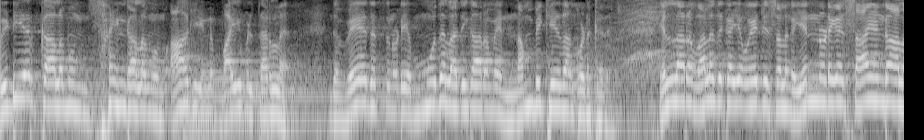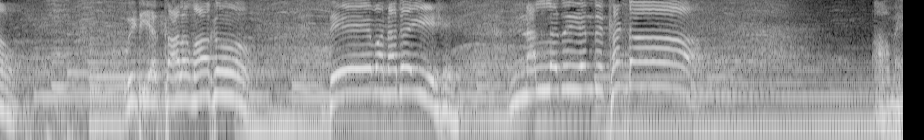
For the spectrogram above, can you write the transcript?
விடியற்காலமும் சாயங்காலமும் ஆகின்னு பைபிள் தரல. இந்த வேதத்தினுடைய முதல் அதிகாரமே நம்பிக்கையை தான் கொடுக்குது. எல்லாரும் வலது கையை உயர்த்தி சொல்லுங்க என்னுடைய சாயங்காலம் விடியற்காலம் ஆகும் தேவன் அதை நல்லது என்று கண்டா. ஆமே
